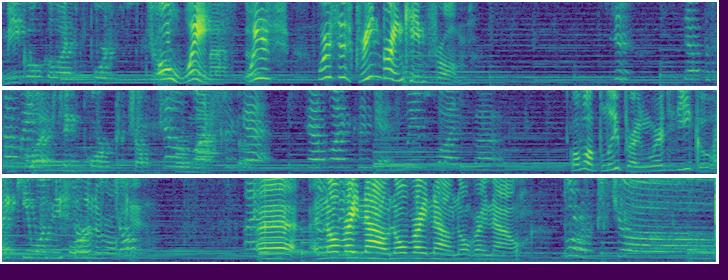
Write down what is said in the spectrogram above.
Me go collect pork chop. Oh from wait, where's where's this Green Brine came from? Yeah. Yeah. For some I'm reason, collecting pork chop from Hillbite could Master. get Hillbite could get green blood back. What about Blue Brine? Where did he go? Ike, you Is want he still in the rocket? chop? I know, for Uh, not right now, not right now, not right now. Pork chop.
